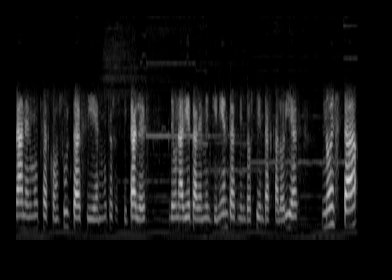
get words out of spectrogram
dan en muchas consultas y en muchos hospitales de una dieta de 1.500, 1.200 calorías, no está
